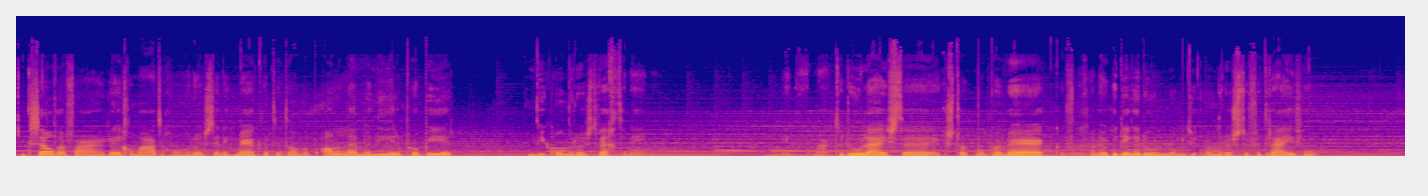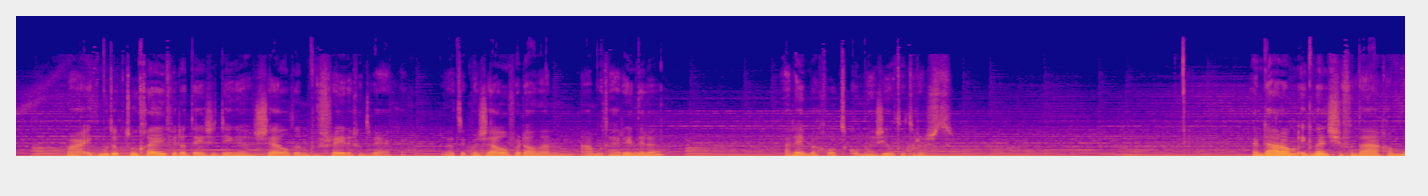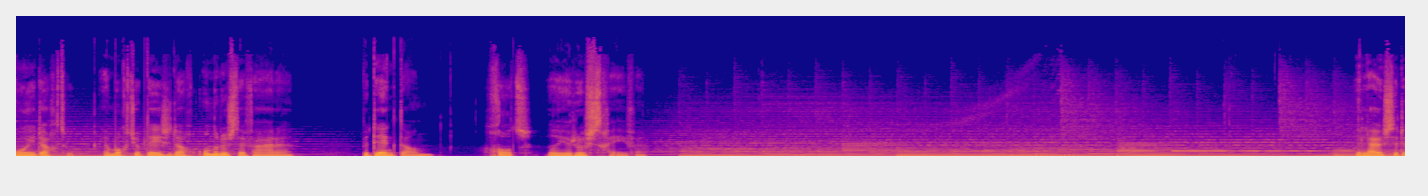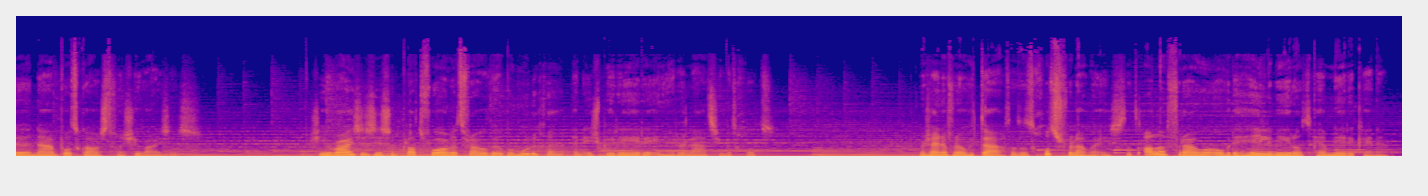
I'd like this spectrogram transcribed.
Ik zelf ervaar regelmatig onrust en ik merk dat ik dan op allerlei manieren probeer om die onrust weg te nemen. Ik maak to-do-lijsten, ik stort me op mijn werk of ik ga leuke dingen doen om die onrust te verdrijven. Maar ik moet ook toegeven dat deze dingen zelden bevredigend werken. En dat ik mezelf er dan aan, aan moet herinneren. Alleen bij God komt mijn ziel tot rust. En daarom, ik wens je vandaag een mooie dag toe. En mocht je op deze dag onrust ervaren, bedenk dan, God wil je rust geven. Je luisterde naar een podcast van She Rises. She Rises is een platform dat vrouwen wil bemoedigen en inspireren in hun relatie met God. We zijn ervan overtuigd dat het Gods verlangen is dat alle vrouwen over de hele wereld Hem leren kennen.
